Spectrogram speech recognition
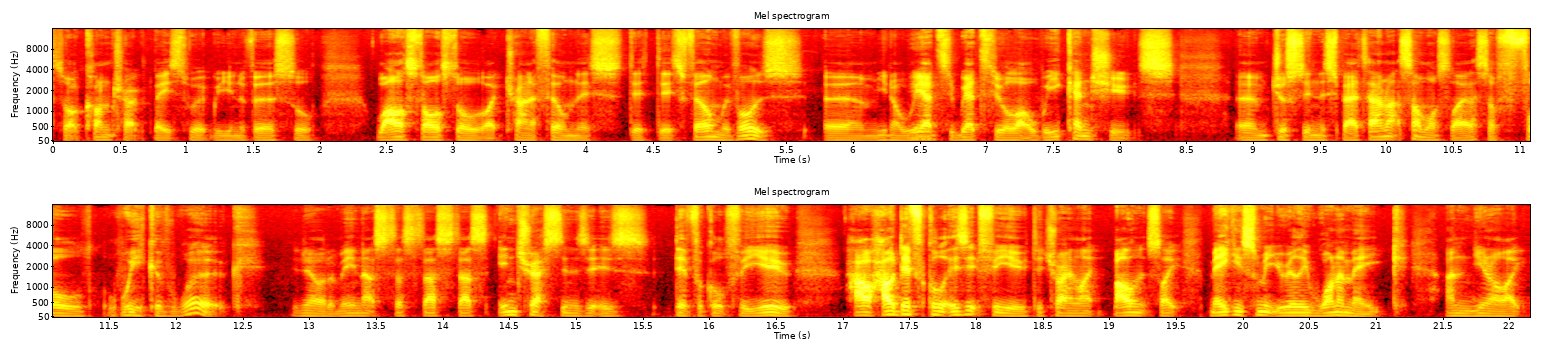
sort of contract based work with Universal, whilst also like trying to film this this, this film with us. Um, you know, we yeah. had to we had to do a lot of weekend shoots, um, just in the spare time. That's almost like that's a full week of work. You know what I mean? That's that's that's that's interesting as it is difficult for you. How how difficult is it for you to try and like balance like making something you really want to make and you know like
